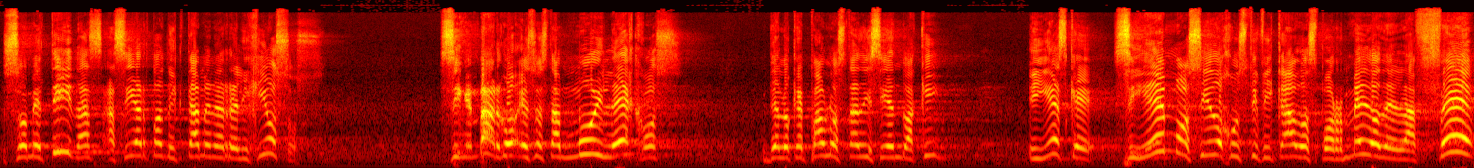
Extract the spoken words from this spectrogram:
sometidas a ciertos dictámenes religiosos. Sin embargo, eso está muy lejos de lo que Pablo está diciendo aquí. Y es que si hemos sido justificados por medio de la fe,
